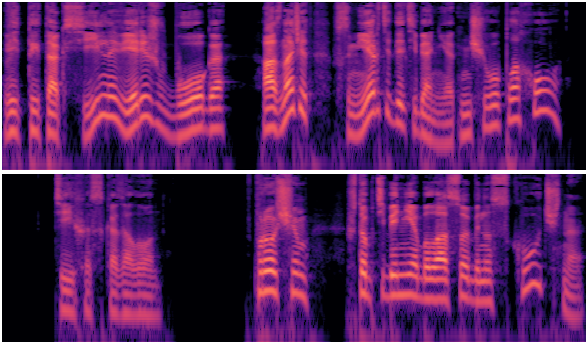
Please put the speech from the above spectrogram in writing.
ведь ты так сильно веришь в Бога, а значит, в смерти для тебя нет ничего плохого», — тихо сказал он. «Впрочем, чтоб тебе не было особенно скучно,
